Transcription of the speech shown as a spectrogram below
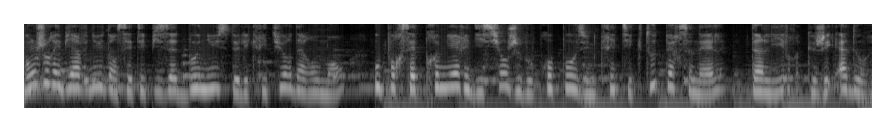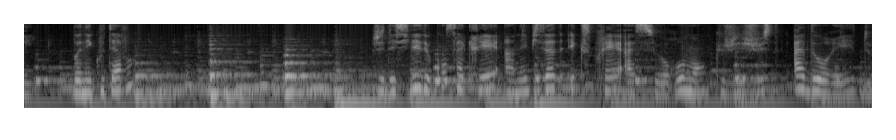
Bonjour et bienvenue dans cet épisode bonus de l'écriture d'un roman où pour cette première édition je vous propose une critique toute personnelle d'un livre que j'ai adoré. Bonne écoute à vous J'ai décidé de consacrer un épisode exprès à ce roman que j'ai juste adoré de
